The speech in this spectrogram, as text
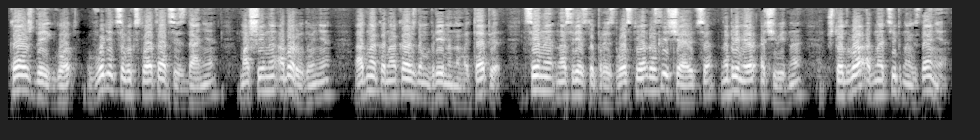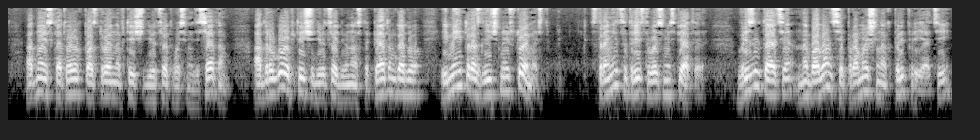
Каждый год вводится в эксплуатацию здания, машины, оборудование, однако на каждом временном этапе цены на средства производства различаются. Например, очевидно, что два однотипных здания, одно из которых построено в 1980, а другое в 1995 году, имеют различную стоимость. Страница 385. В результате на балансе промышленных предприятий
